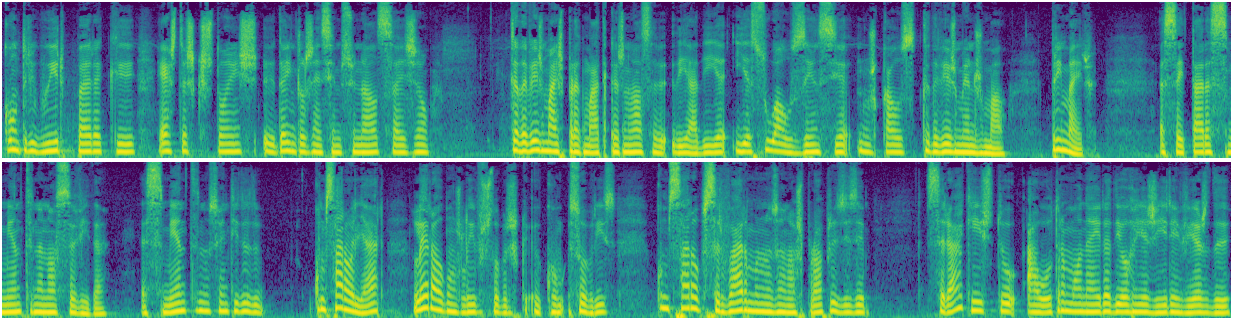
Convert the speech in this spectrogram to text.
contribuir para que estas questões uh, da inteligência emocional sejam cada vez mais pragmáticas no nosso dia a dia e a sua ausência nos cause cada vez menos mal? Primeiro, aceitar a semente na nossa vida a semente no sentido de começar a olhar, ler alguns livros sobre, sobre isso, começar a observar-nos a nós próprios e dizer será que isto há outra maneira de eu reagir em vez de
